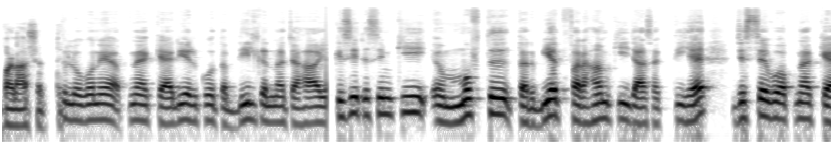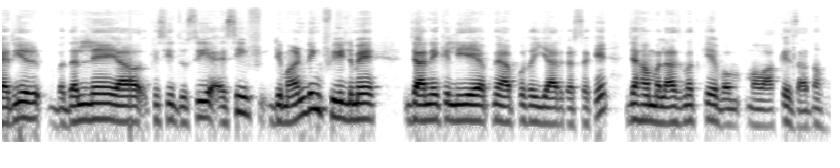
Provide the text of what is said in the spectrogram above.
بڑھا سکتے ہیں۔ لوگوں نے اپنا کیریئر کو تبدیل کرنا چاہا یا کسی قسم کی مفت تربیت فراہم کی جا سکتی ہے جس سے وہ اپنا کیریئر بدل لیں یا کسی دوسری ایسی ڈیمانڈنگ فیلڈ میں جانے کے لیے اپنے آپ کو تیار کر سکیں جہاں ملازمت کے مواقع زیادہ ہوں۔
